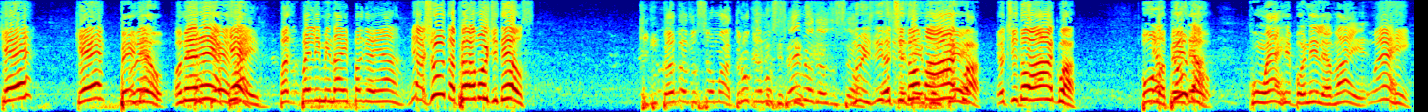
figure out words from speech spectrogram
Que? Que? Perdeu. Homem-Aranha, Com que? Vai, Pra, pra eliminar e pra ganhar. Me ajuda, pelo amor de Deus! Quintana do seu Madruga, eu não sei, meu Deus do céu. Existe Eu te dou uma com água! Eu te dou água! Pula, perdeu. Com R, Bonilha, vai. Um R.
